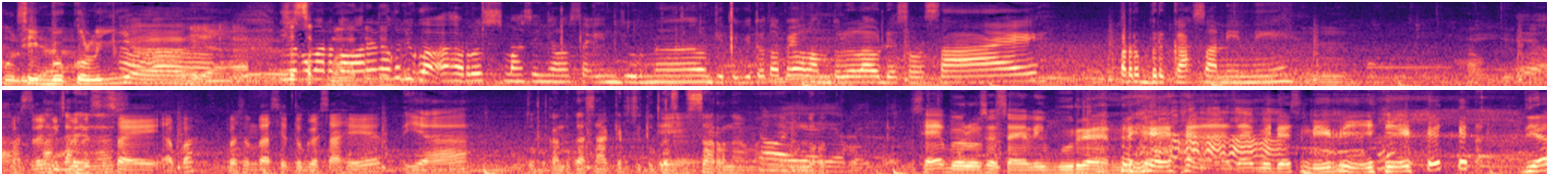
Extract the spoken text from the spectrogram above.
Kuliah. sibuk kuliah. Iya. Iya Sesek kemarin-kemarin aku juga harus masih nyelesain jurnal gitu-gitu tapi alhamdulillah udah selesai perberkasan ini. Hmm. Ren juga udah selesai apa? Presentasi tugas akhir. Iya, itu bukan tugas akhir sih tugas Iya. besar namanya Oh iya menurutku. iya baik. baik. Saya baru selesai liburan. saya beda sendiri. Dia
